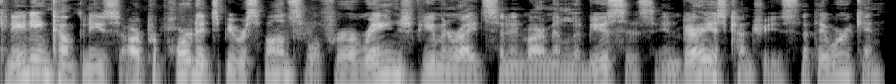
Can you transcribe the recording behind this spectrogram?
Canadian companies are purported to be responsible for a range of human rights and environmental abuses in various countries that they work in,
